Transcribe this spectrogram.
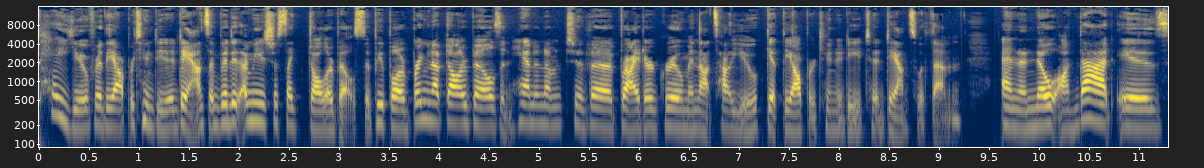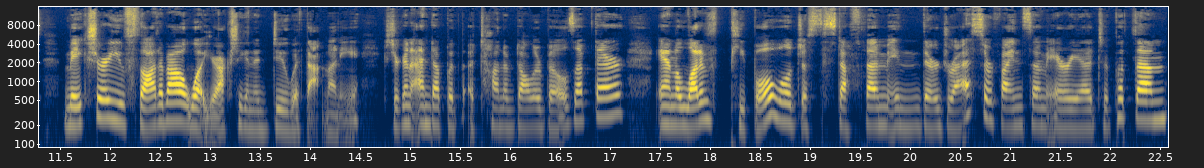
pay you for the opportunity to dance. But it, I mean, it's just like dollar bills. So people are bringing up dollar bills and handing them to the bride or groom, and that's how you get the opportunity to dance with them. And a note on that is make sure you've thought about what you're actually going to do with that money because you're going to end up with a ton of dollar bills up there. And a lot of people will just stuff them in their dress or find some area to put them.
